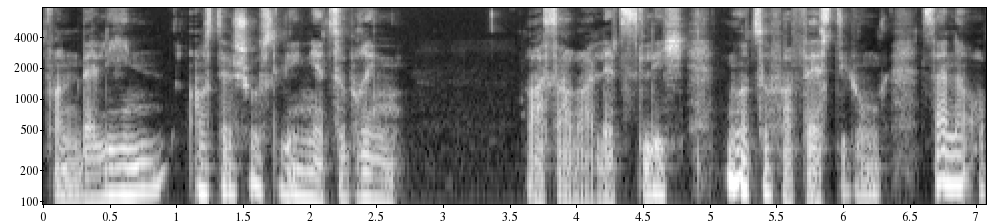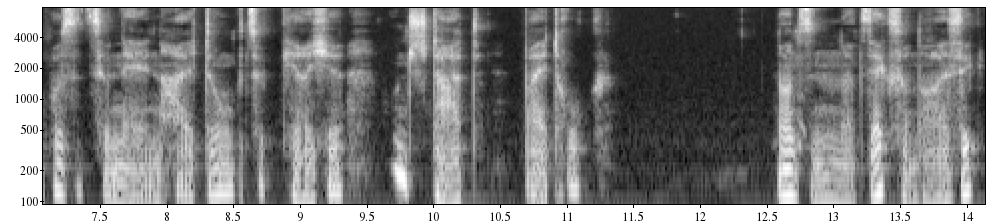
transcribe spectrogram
von Berlin aus der Schusslinie zu bringen was aber letztlich nur zur Verfestigung seiner oppositionellen Haltung zur Kirche und Staat beitrug. 1936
